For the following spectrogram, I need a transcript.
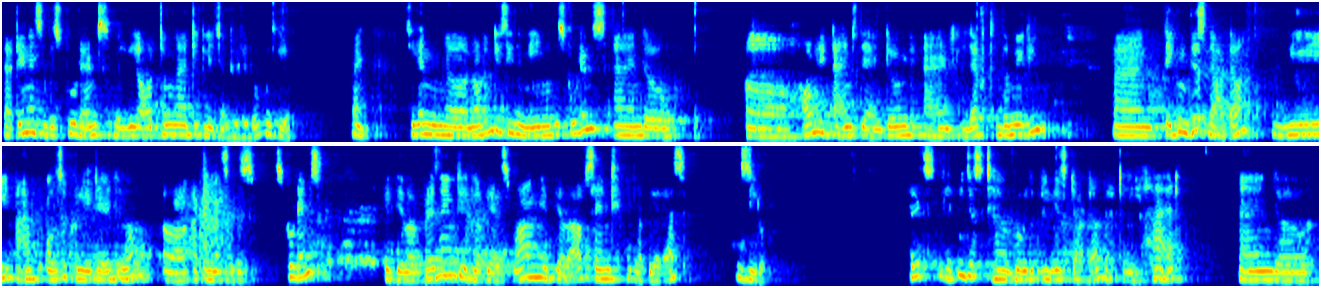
the attendance of the students will be automatically generated over here. Fine. So you can uh, not only see the name of the students and uh, how many times they entered and left the meeting. And taking this data, we have also created, you know, uh, attendance of the students. If they were present, it will appear as one. If they were absent, it will appear as zero. Let's, let me just uh, go to the previous data that we had. And uh,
